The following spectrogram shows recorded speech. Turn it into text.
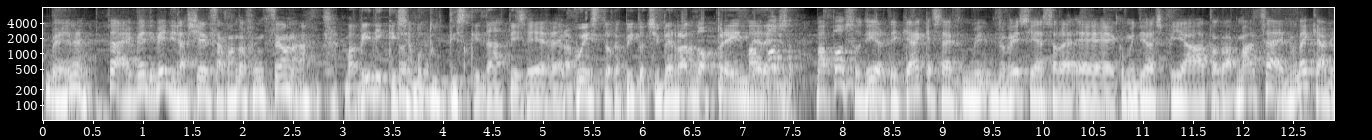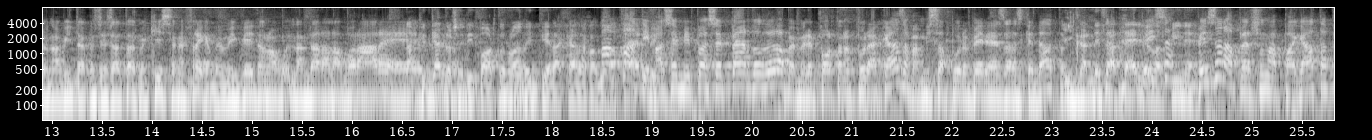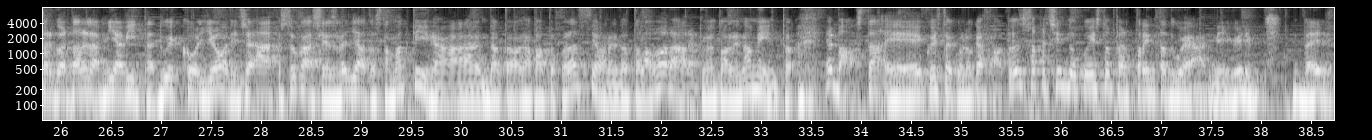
Bene, cioè, vedi, vedi la scienza quando funziona. Ma vedi che siamo tutti schedati. Sì, è vero. questo, capito? Ci verranno a Ma prendere. posso, ma posso dirti che anche se dovessi essere, eh, come dire, spiato, da- ma cioè, non è che abbia una vita così esatta, ma chi se ne frega, mi vedono andare a lavorare e... No, più che altro se ti portano la dentiera a casa quando Ma la infatti, perdi. ma se, mi, se perdo le robe me le portano pure a casa, ma mi sa pure bene essere schedato. Il grande fratello, alla pensa, fine. Pensa alla persona pagata per guardare la mia vita, due coglioni. Cioè, ah, questo qua si è svegliato stamattina, è andato, ha fatto colazione, è andato a lavorare, ha preso allenamento e basta. E questo è quello che ha fatto. Sta facendo questo per 32 anni, quindi bello.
